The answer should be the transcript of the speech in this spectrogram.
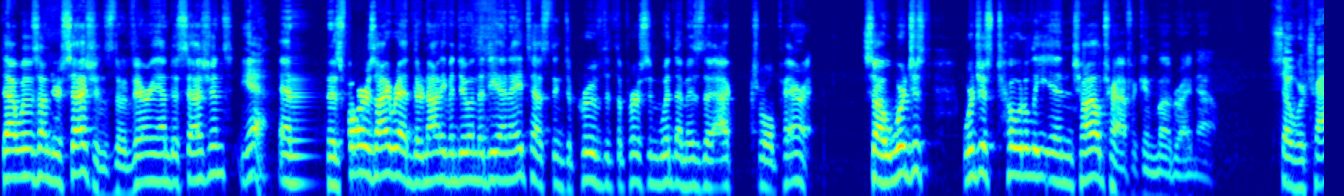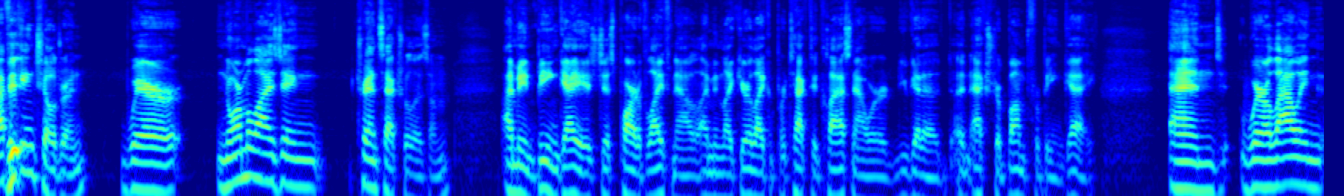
that was under Sessions, the very end of Sessions. Yeah. And as far as I read, they're not even doing the DNA testing to prove that the person with them is the actual parent. So we're just we're just totally in child trafficking mode right now. So we're trafficking children. We're normalizing transsexualism. I mean, being gay is just part of life now. I mean, like you're like a protected class now, where you get a an extra bump for being gay, and we're allowing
